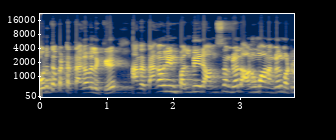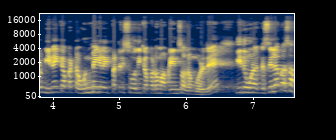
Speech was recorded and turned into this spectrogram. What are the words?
கொடுக்கப்பட்ட தகவலுக்கு அந்த தகவலின் பல்வேறு அம்சங்கள் அனுமானங்கள் மற்றும் இணைக்கப்பட்ட உண்மைகளை பற்றி சோதிக்கப்படும் அப்படின்னு சொல்லும்பொழுது இது உனக்கு சிலபஸை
